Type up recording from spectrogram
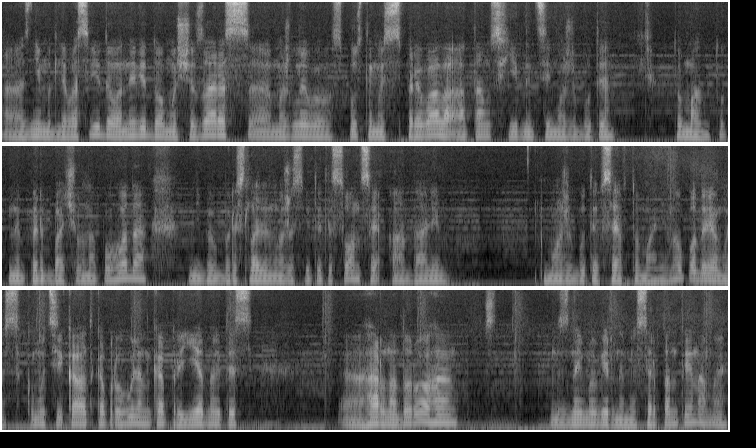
а, Зніму для вас відео. Невідомо, що зараз, е, можливо, спустимось з перевала, а там в східниці може бути туман. Тут непередбачувана погода, ніби в Бориславі може світити сонце, а далі може бути все в тумані. Ну, подивимось. Кому цікава така прогулянка, приєднуйтесь. Е, Гарна дорога з неймовірними серпантинами.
